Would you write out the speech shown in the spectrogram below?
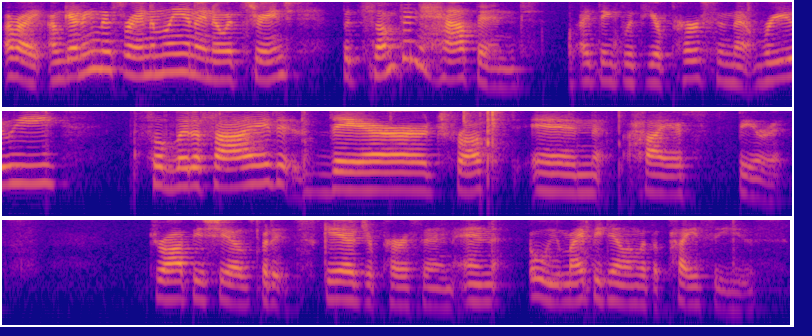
all right, I'm getting this randomly and I know it's strange, but something happened, I think, with your person that really solidified their trust in higher spirits. Drop your shields, but it scared your person. And, oh, you might be dealing with a Pisces.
